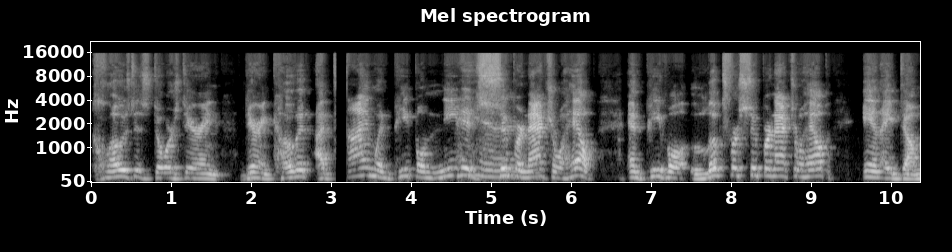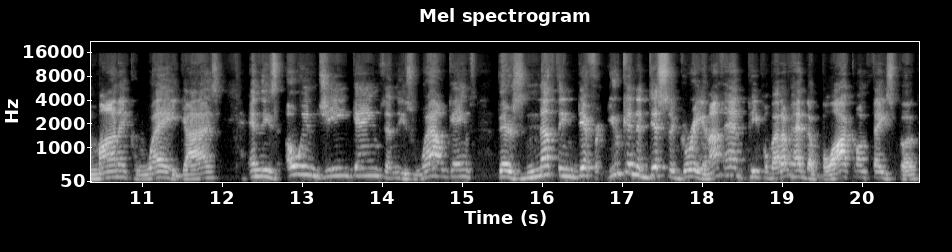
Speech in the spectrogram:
closed its doors during during COVID, a time when people needed supernatural help, and people looked for supernatural help in a demonic way, guys. And these OMG games and these WoW games, there's nothing different. You can disagree. And I've had people that I've had to block on Facebook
